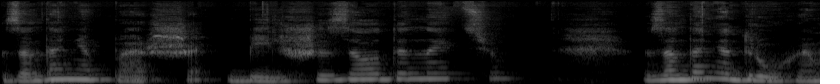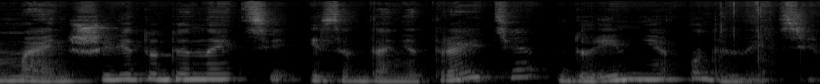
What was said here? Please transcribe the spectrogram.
завдання перше більше за одиницю, завдання друге менше від одиниці і завдання третє дорівнює одиниці.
